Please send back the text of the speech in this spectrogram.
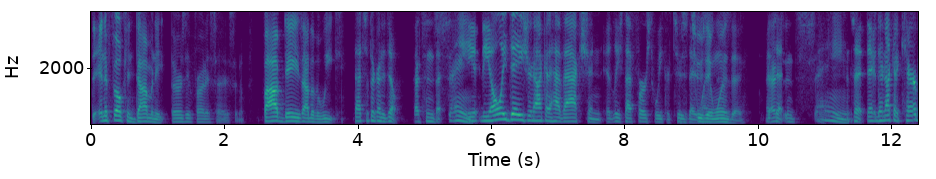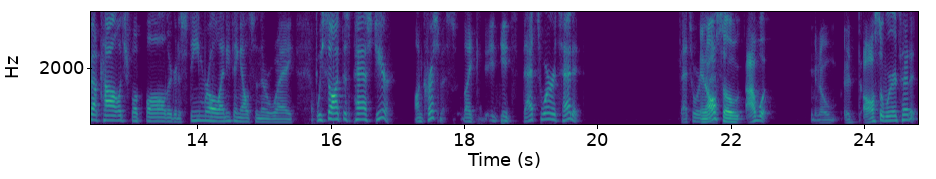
the NFL can dominate Thursday, Friday, Saturday, Sunday. Five days out of the week. That's what they're going to do. That's insane. The, the, only days you're not going to have action, at least that first week or Tuesday, Tuesday, Wednesday. Wednesday. That's, That's insane. That's it. They're, they're not going to care about college football. They're going to steamroll anything else in their way. We saw it this past year on Christmas. Like it, it's that's where it's headed. That's where. And also. I would, you know, it also where it's headed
